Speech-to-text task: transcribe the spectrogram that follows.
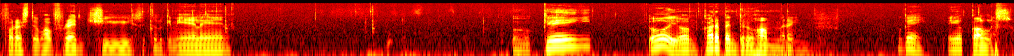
Forest oma Frenchy. Se tulikin mieleen. Okei. Oi on, Carpenter-hammeri. Okei, ei oo kallis.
